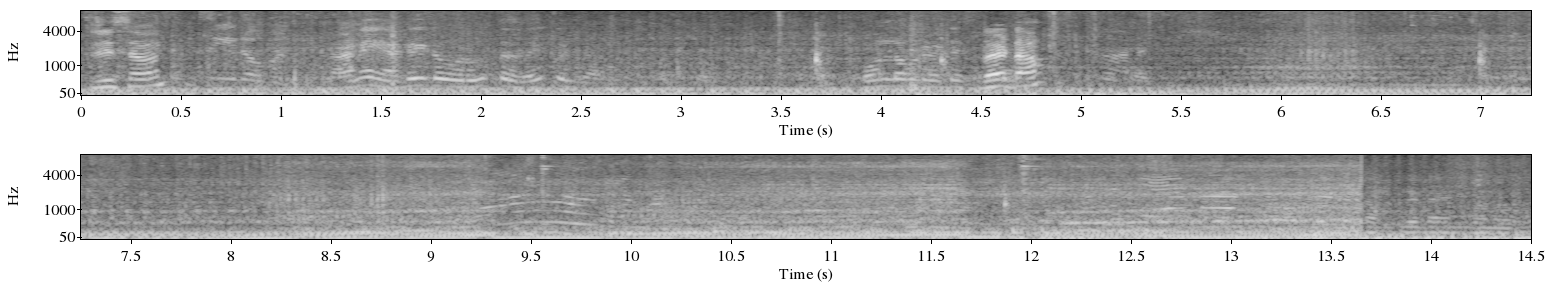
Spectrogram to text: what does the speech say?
త్రీ? సెవెన్? కానీ అటు ఇటు ఉరుగుతుంది కొంచెం. ఫోన్లో కూడా పెట్టేసి రైటా కంప్లీట్ అయింది మనకు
